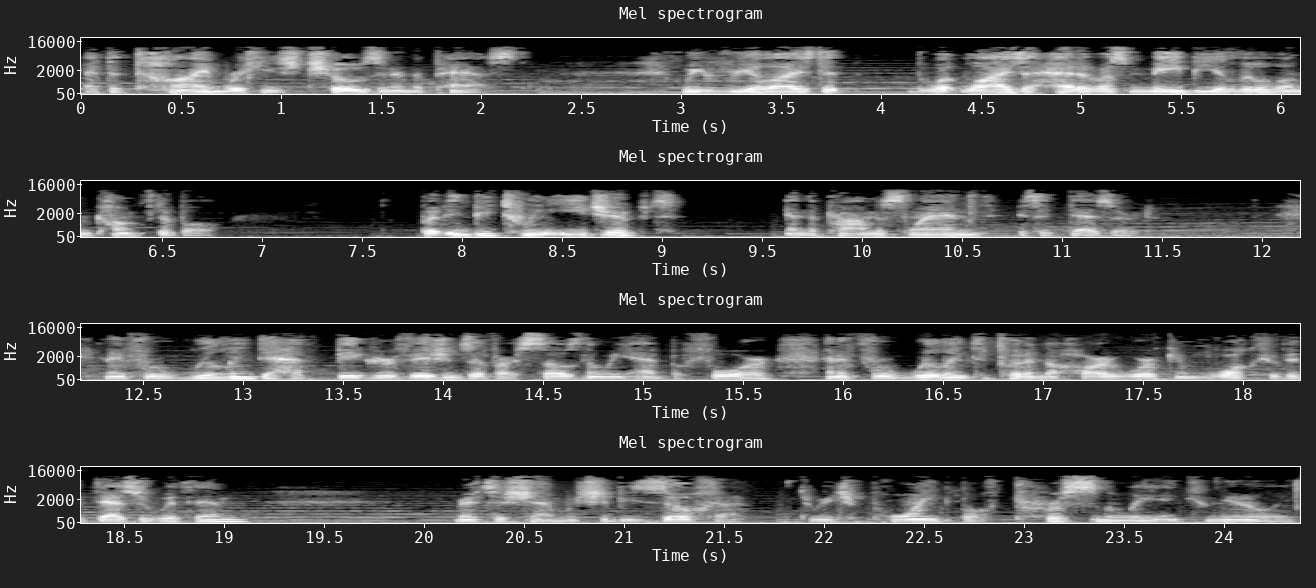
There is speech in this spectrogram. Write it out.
at the time where he's chosen in the past. We realize that what lies ahead of us may be a little uncomfortable, but in between Egypt and the promised land is a desert. And if we're willing to have bigger visions of ourselves than we had before, and if we're willing to put in the hard work and walk through the desert with him, Mirz Hashem, we should be Zocha to reach a point both personally and communally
